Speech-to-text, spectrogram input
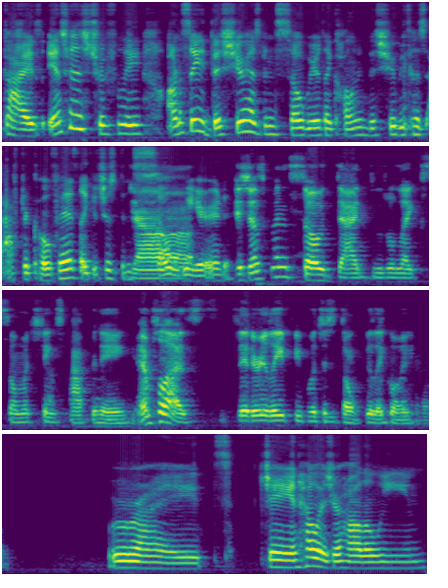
guys, answer this truthfully. Honestly, this year has been so weird. Like Halloween this year because after COVID, like it's just been Yeah. so weird. It's just been so dead due to like so much things happening. And plus, literally, people just don't feel like going out. Right. Jayne, how was your Halloween?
